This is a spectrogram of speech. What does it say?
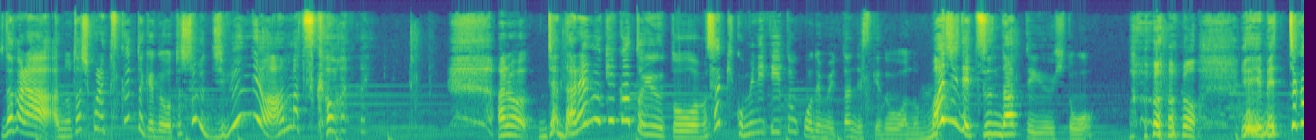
だから、あの、私これ作ったけど、私多分自分ではあんま使わない。あの、じゃあ誰向けかというと、さっきコミュニティ投稿でも言ったんですけど、あの、マジで積んだっていう人 あの、いやいや、めっちゃ可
